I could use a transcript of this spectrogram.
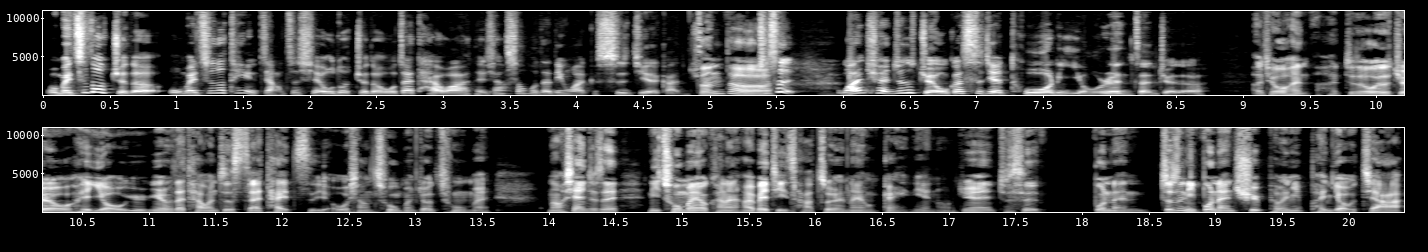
我每次都觉得，我每次都听你讲这些，我都觉得我在台湾很像生活在另外一个世界的感觉。真的，就是完全就是觉得我跟世界脱离，我认真觉得。而且我很很，就是我就觉得我会犹豫，因为我在台湾就是实在太自由，我想出门就出门，然后现在就是你出门有可能还被警察追的那种概念哦，因为就是。不能，就是你不能去朋友朋友家，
